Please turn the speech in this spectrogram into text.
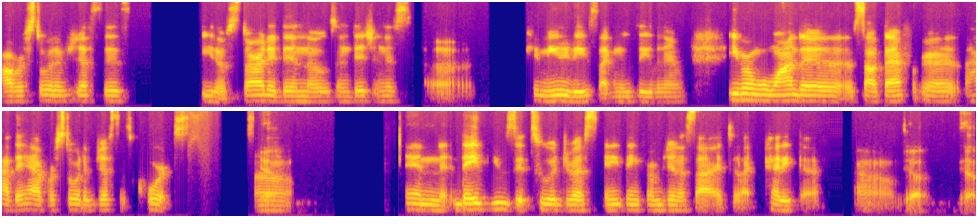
how restorative justice, you know, started in those indigenous uh, communities like New Zealand, even Rwanda, South Africa, how they have restorative justice courts. Yeah. Um, and they've used it to address anything from genocide to like petty theft. Um, yeah, yeah.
